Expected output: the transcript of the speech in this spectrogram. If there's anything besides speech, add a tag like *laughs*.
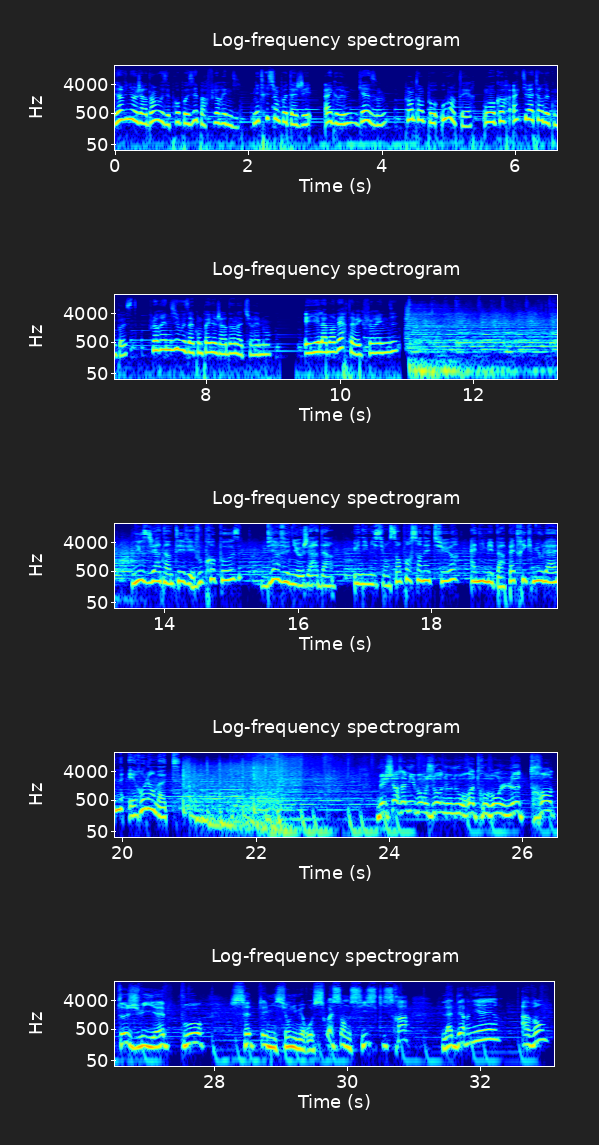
Bienvenue au jardin vous est proposé par Florendi. Nutrition potager, agrumes, gazon, plantes en pot ou en terre, ou encore activateur de compost, Florendi vous accompagne au jardin naturellement. Ayez la main verte avec Florendi. News Jardin TV vous propose Bienvenue au jardin, une émission 100% nature animée par Patrick Mulan et Roland Motte. Mes chers amis, bonjour. Nous nous retrouvons le 30 juillet pour cette émission numéro 66 qui sera la dernière avant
